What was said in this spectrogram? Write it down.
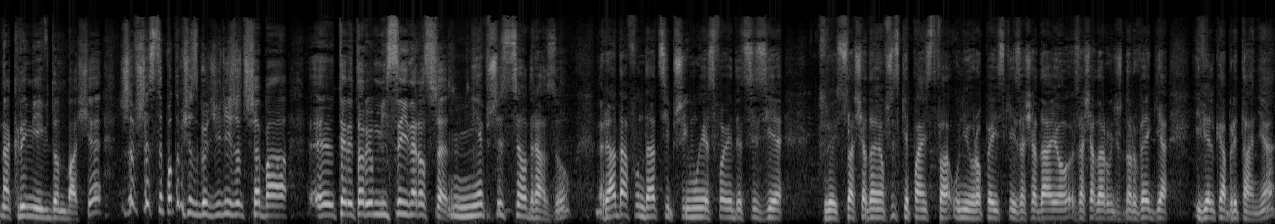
na Krymie i w Donbasie, że wszyscy potem się zgodzili, że trzeba e, terytorium misyjne rozszerzyć. Nie wszyscy od razu. Rada Fundacji przyjmuje swoje decyzje, w której zasiadają wszystkie państwa Unii Europejskiej, zasiadają, zasiada również Norwegia i Wielka Brytania.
